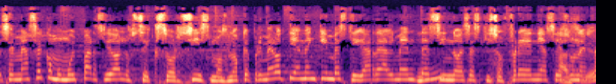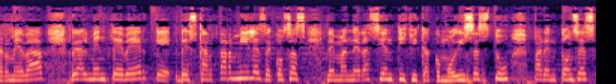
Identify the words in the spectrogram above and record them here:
se me hace como muy parecido a los exorcismos, ¿no? Que primero tienen que investigar realmente si no es esquizofrenia, si es Así una es. enfermedad, realmente ver que descartar miles de cosas de manera científica, como dices tú, para entonces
